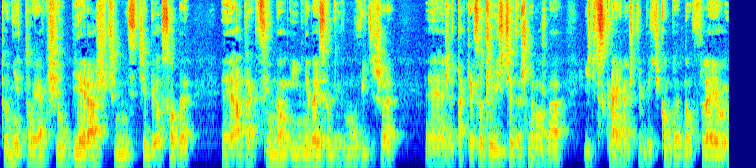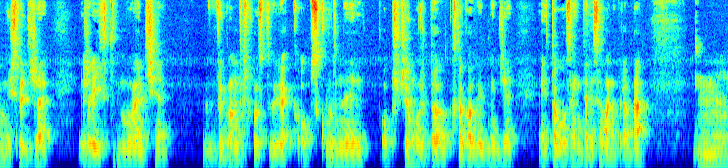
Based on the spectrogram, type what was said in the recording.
to nie to, jak się ubierasz, czyni z Ciebie osobę atrakcyjną i nie daj sobie wmówić, że E, że tak jest. Oczywiście też nie można iść w skrajność i być kompletną fleją i myśleć, że jeżeli w tym momencie wyglądasz po prostu jak obskurny obszczymur, to ktokolwiek będzie e, tobą zainteresowany, prawda? Mm,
